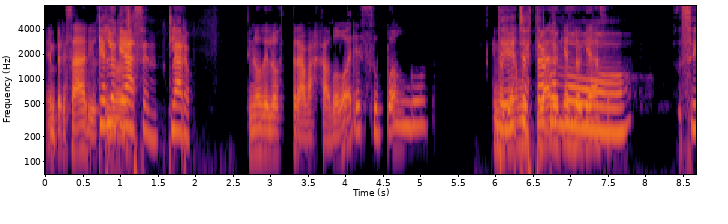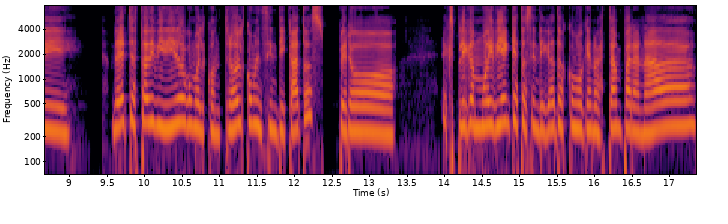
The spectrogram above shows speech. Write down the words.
empresarios. ¿Qué es lo que hacen? Claro. Sino de los trabajadores, supongo. de hecho, está como... qué es lo que hacen. Sí. De hecho, está dividido como el control como en sindicatos, pero explican muy bien que estos sindicatos como que no están para nada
